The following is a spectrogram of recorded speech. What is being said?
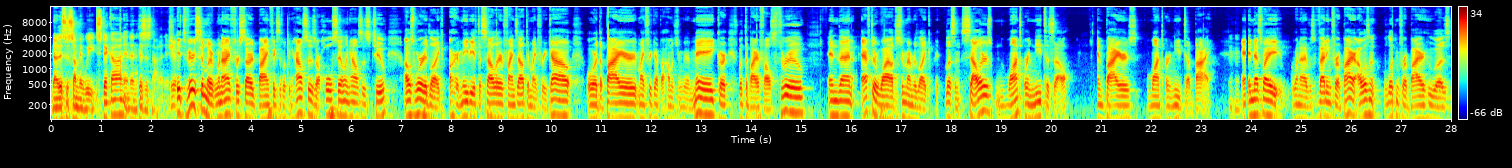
no, this is something we stick on, and then this is not an issue. It's very similar. When I first started buying, fixing, flipping houses or wholesaling houses too, I was worried like, all right, maybe if the seller finds out, they might freak out, or the buyer might freak out about how much I'm going to make, or what the buyer falls through. And then after a while, just remember like, listen, sellers want or need to sell, and buyers want or need to buy. And, and that's why when I was vetting for a buyer, I wasn't looking for a buyer who was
